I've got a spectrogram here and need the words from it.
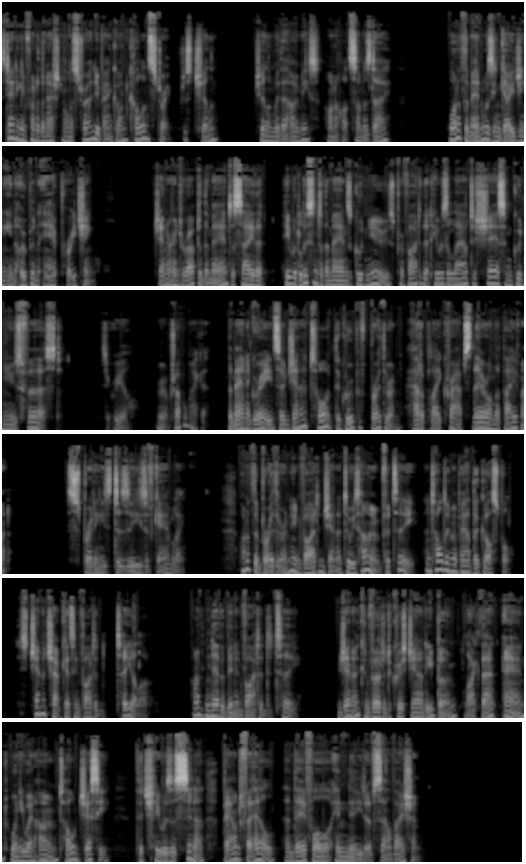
standing in front of the National Australia Bank on Collins Street, just chilling, chilling with their homies on a hot summer's day. One of the men was engaging in open air preaching. Jenner interrupted the man to say that he would listen to the man's good news provided that he was allowed to share some good news first. He's a real, real troublemaker. The man agreed, so Jenner taught the group of brethren how to play craps there on the pavement, spreading his disease of gambling. One of the brethren invited Jenner to his home for tea and told him about the gospel. This Jenner chap gets invited to tea a lot. I've never been invited to tea. Jenner converted to Christianity, boom, like that, and when he went home, told Jessie that she was a sinner bound for hell and therefore in need of salvation.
